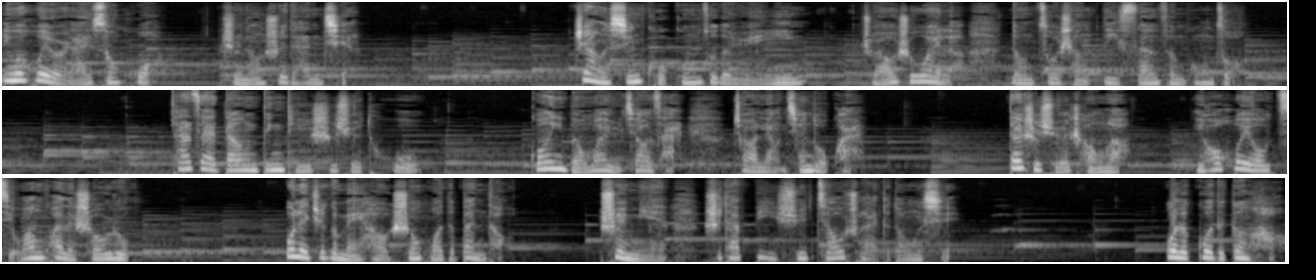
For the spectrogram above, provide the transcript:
因为会有人来送货，只能睡得很浅。这样辛苦工作的原因，主要是为了能做上第三份工作。他在当钉蹄师学徒。光一本外语教材就要两千多块，但是学成了，以后会有几万块的收入。为了这个美好生活的奔头，睡眠是他必须交出来的东西。为了过得更好，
